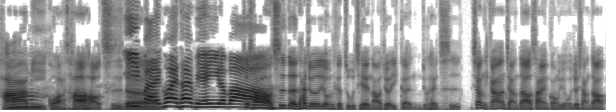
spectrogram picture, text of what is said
哈密瓜超好吃的，一百块太便宜了吧？就超好吃的，它就是用一个竹签，然后就一根，你就可以吃。像你刚刚讲到上野公园，我就想到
